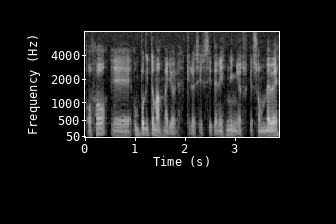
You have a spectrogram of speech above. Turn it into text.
ojo, eh, un poquito más mayores. Quiero decir, si tenéis niños que son bebés,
